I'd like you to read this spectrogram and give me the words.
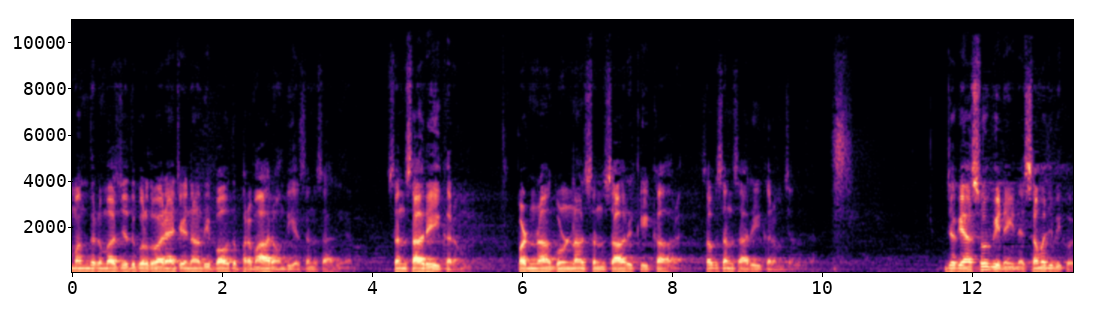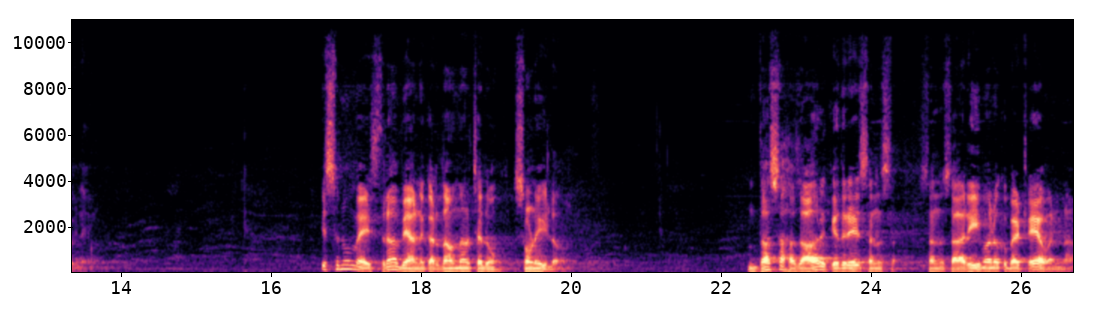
ਮੰਦਰ ਮਸਜਿਦ ਗੁਰਦੁਆਰਿਆਂ 'ਚ ਇਹਨਾਂ ਦੀ ਬਹੁਤ ਫਰਮਾਰ ਆਉਂਦੀ ਹੈ ਸੰਸਾਰੀਆਂ ਦੀ। ਸੰਸਾਰੀ ਕਰਮ। ਪੜਨਾ ਗੁਣਨਾ ਸੰਸਾਰ ਕੀ ਕਾਰ ਸਭ ਸੰਸਾਰੀ ਕਰਮ ਚੱਲਦਾ ਜਗਿਆਸੂ ਵੀ ਨਹੀਂ ਨੇ, ਸਮਝ ਵੀ ਕੋਈ ਨਹੀਂ। ਇਸ ਨੂੰ ਮੈਂ ਇਸ ਤਰ੍ਹਾਂ ਬਿਆਨ ਕਰਦਾ ਹਾਂ ਚਲੋ ਸੁਣ ਹੀ ਲਓ। 10000 ਕਿਦਰੇ ਸੰਸ- ਸੰਸਾਰੀ ਮਨੁੱਖ ਬੈਠੇ ਹਵਨ ਨਾ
